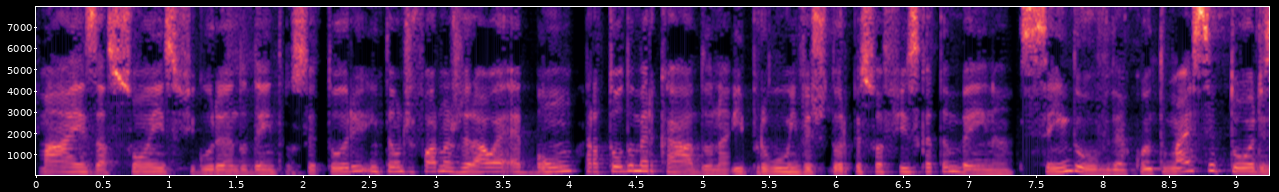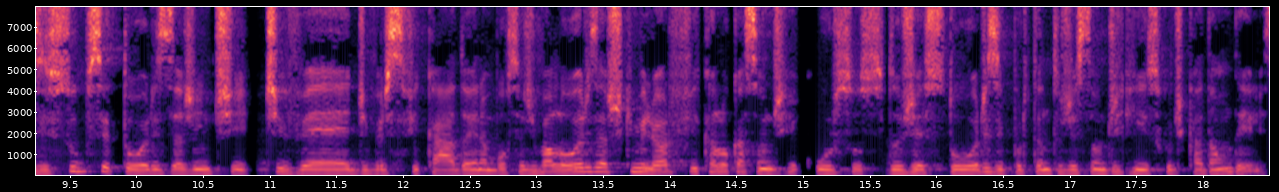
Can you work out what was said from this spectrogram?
mais ações figurando dentro do setor. Então, de forma geral, é, é bom para todo o mercado, né? E para o investidor pessoa física também, né? Sem dúvida. Quanto mais setores e subsetores a gente tiver diversificado aí na Bolsa de Valores, acho que melhor fica a alocação de recursos dos gestores e, portanto, gestão de risco de cada um deles.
